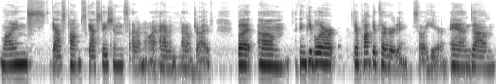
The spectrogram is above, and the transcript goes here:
lines, gas pumps, gas stations. I don't know. I, I haven't. I don't drive, but um, I think people are their pockets are hurting. So I hear, and um,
